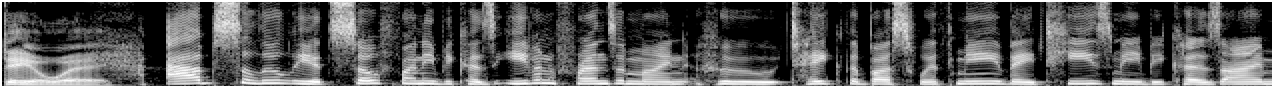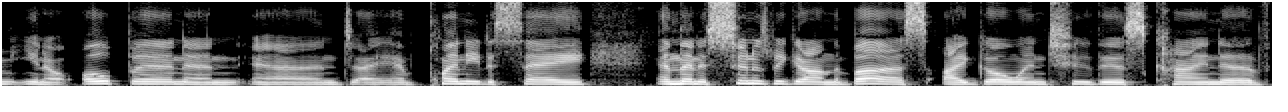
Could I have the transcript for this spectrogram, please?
"stay away." Absolutely. It's so funny because even friends of mine who take the bus with me, they tease me because I'm, you know, open and, and I have plenty to say. And then as soon as we get on the bus, I go into this kind of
